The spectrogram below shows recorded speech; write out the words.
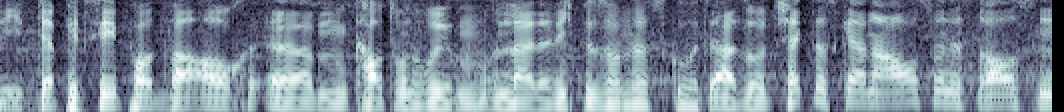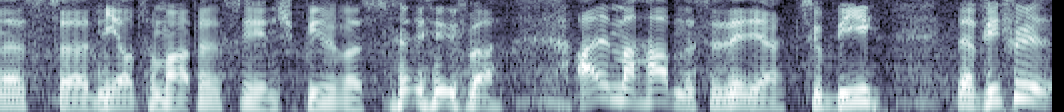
Die- Der PC-Port war auch ähm, Kraut und Rüben und leider nicht besonders gut. Also checkt das gerne aus, wenn es draußen ist. Äh, Nier Automata ist eh ein Spiel, was über allem mal haben ist. Wir sehen ja, To Be. Äh, Wie viel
